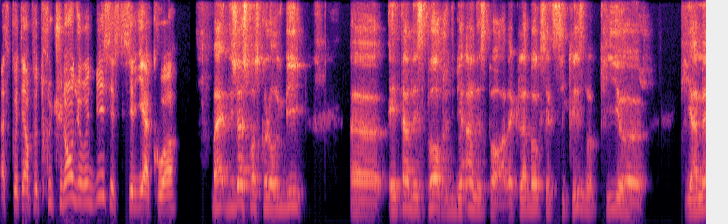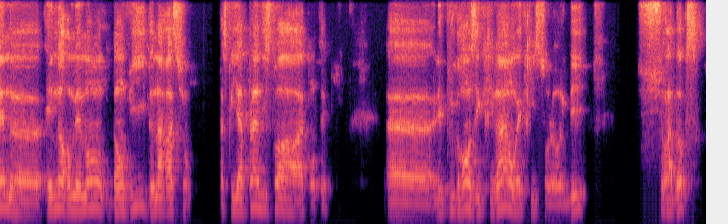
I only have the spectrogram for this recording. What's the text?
à, ce côté un peu truculent du rugby C'est lié à quoi? Bah, Déjà, je pense que le rugby euh, est un des sports, je dis bien un des sports, avec la boxe et le cyclisme, qui, euh, qui amène euh, énormément d'envie, de narration. Parce qu'il y a plein d'histoires à raconter. les plus grands écrivains ont écrit sur le rugby, sur la boxe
